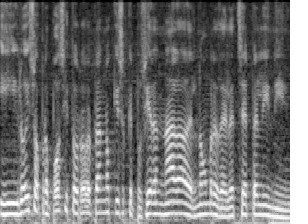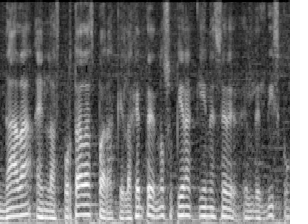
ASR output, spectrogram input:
Y lo hizo a propósito, Robert Plant no quiso que pusieran nada del nombre de Led Zeppelin ni nada en las portadas para que la gente no supiera quién es el, el del disco.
